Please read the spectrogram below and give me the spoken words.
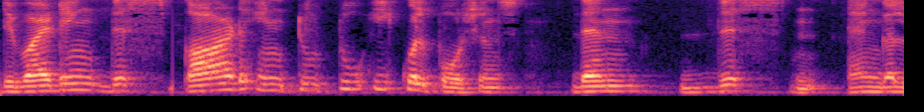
dividing this chord into two equal portions then this angle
